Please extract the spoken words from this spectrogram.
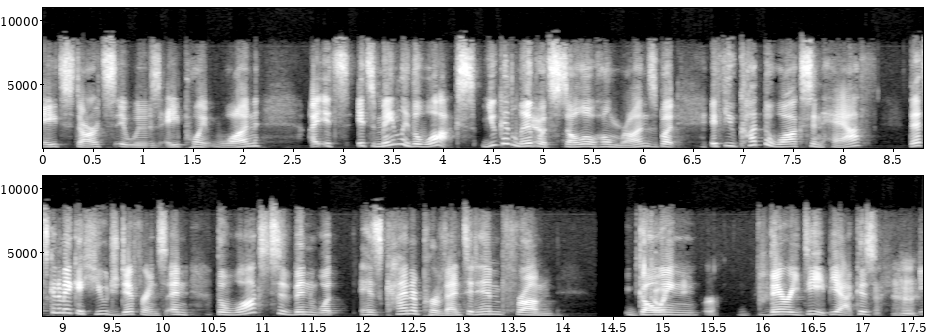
eight starts, it was 8.1 it's it's mainly the walks. You can live yeah. with solo home runs, but if you cut the walks in half, that's going to make a huge difference. And the walks have been what has kind of prevented him from going very deep. Yeah, because mm-hmm.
